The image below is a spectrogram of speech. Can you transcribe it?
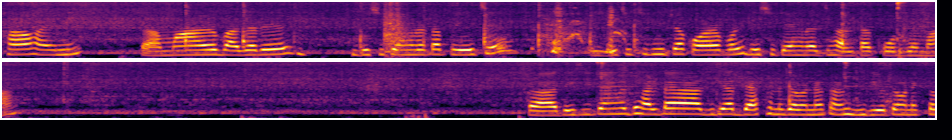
খাওয়া হয়নি, তা মার বাজারে দেশি ট্যাংরাটা পেয়েছে। এই এঁচো চিংড়িটা করার পরেই দেশি ট্যাংরার ঝালটা করবে মা। তা দেশি ট্যাংরার ঝালটা আজকে আর দেখানো যাবে না, কারণ ভিডিওটা অনেকটা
